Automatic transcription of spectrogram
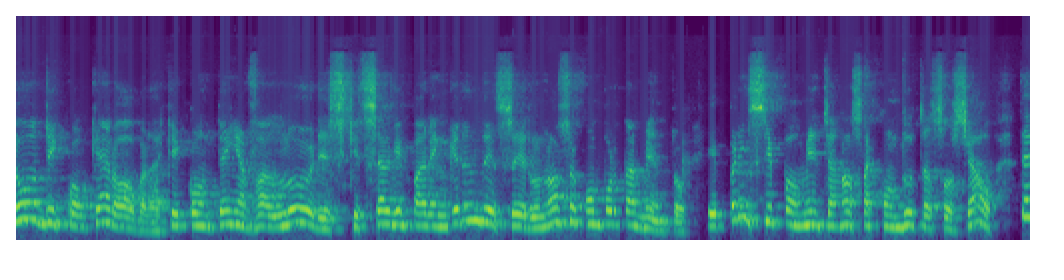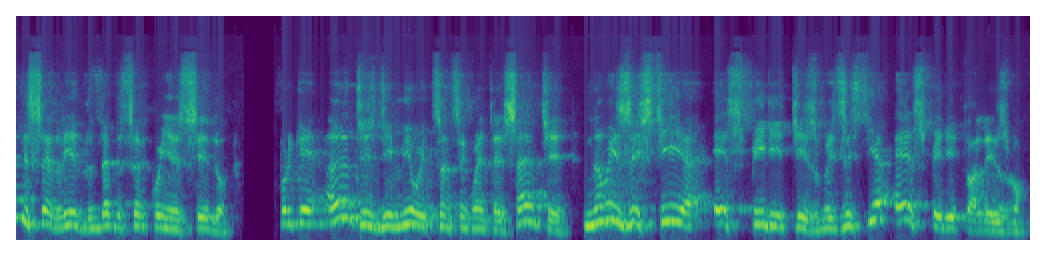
toda e qualquer obra que contenha valores que servem para engrandecer o nosso comportamento e principalmente a nossa conduta social deve ser lido, deve ser conhecido porque antes de 1857 não existia espiritismo, existia espiritualismo.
